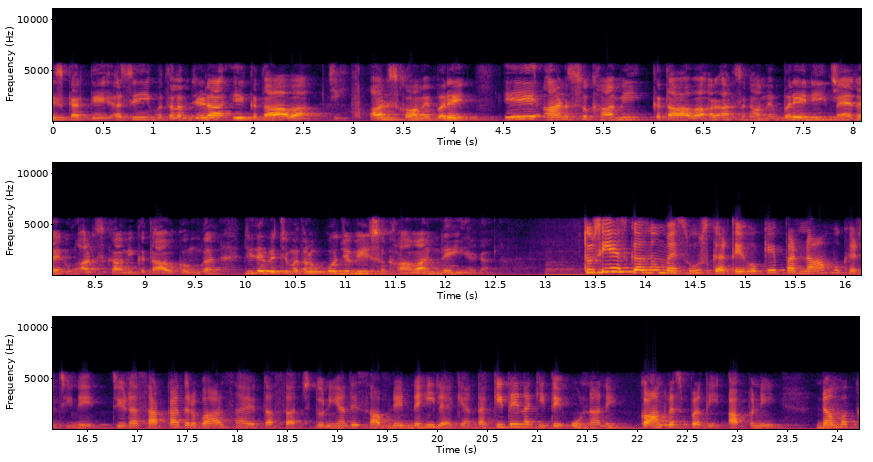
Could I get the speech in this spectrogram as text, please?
ਇਸ ਕਰਕੇ ਅਸੀਂ ਮਤਲਬ ਜਿਹੜਾ ਇਹ ਕਿਤਾਬ ਆ ਜੀ। ਅਨਸੁਖਾਵੇਂ ਬਰੇ ਇਹ ਅਨਸੁਖਾਵੀ ਕਿਤਾਬ ਆ ਅਨਸੁਖਾਵੇਂ ਬਰੇ ਨਹੀਂ ਮੈਂ ਤਾਂ ਇਹਨੂੰ ਅਨਸੁਖਾਵੀ ਕਿਤਾਬ ਕਹੂੰਗਾ ਜਿਹਦੇ ਵਿੱਚ ਮਤਲਬ ਕੁਝ ਵੀ ਸੁਖਾਵਾਂ ਨਹੀਂ ਹੈਗਾ। ਤੁਸੀਂ ਇਸ ਗੱਲ ਨੂੰ ਮਹਿਸੂਸ ਕਰਦੇ ਹੋ ਕਿ ਪ੍ਰਣਾਮ ਮੁਖਰਜੀ ਨੇ ਜਿਹੜਾ ਸਾਕਾ ਦਰਬਾਰ ਸਾਹਿਬ ਦਾ ਸੱਚ ਦੁਨੀਆ ਦੇ ਸਾਹਮਣੇ ਨਹੀਂ ਲੈ ਕੇ ਆਂਦਾ ਕਿਤੇ ਨਾ ਕਿਤੇ ਉਹਨਾਂ ਨੇ ਕਾਂਗਰਸ ਪ੍ਰਤੀ ਆਪਣੀ ਨਮਕ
